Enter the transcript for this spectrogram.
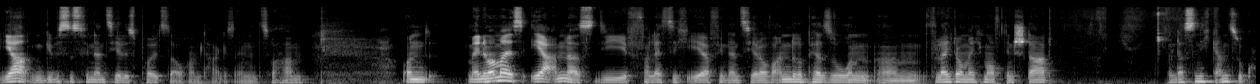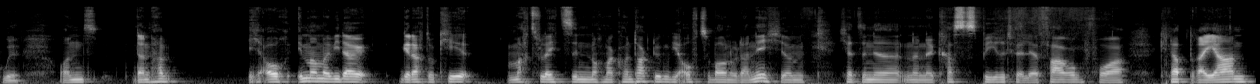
ja, ein gewisses finanzielles Polster auch am Tagesende zu haben. Und meine Mama ist eher anders, die verlässt sich eher finanziell auf andere Personen, ähm, vielleicht auch manchmal auf den Staat. Und das ist nicht ganz so cool. Und dann habe ich auch immer mal wieder gedacht, okay, macht es vielleicht Sinn, nochmal Kontakt irgendwie aufzubauen oder nicht. Ähm, ich hatte eine, eine, krasse spirituelle Erfahrung vor knapp drei Jahren,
